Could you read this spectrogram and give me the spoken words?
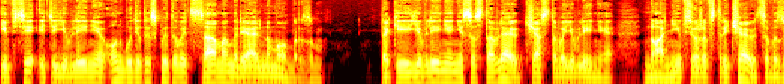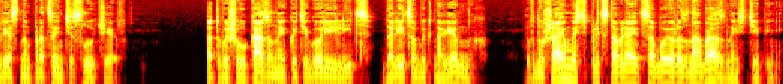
и все эти явления он будет испытывать самым реальным образом. Такие явления не составляют частого явления, но они все же встречаются в известном проценте случаев. От вышеуказанной категории лиц до лиц обыкновенных Внушаемость представляет собой разнообразные степени.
